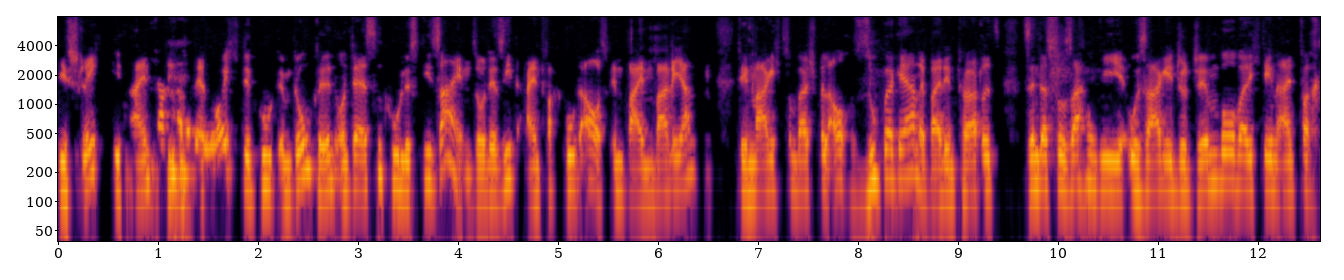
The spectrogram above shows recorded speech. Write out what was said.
Die ist schlicht, die ist einfach, aber der leuchtet gut im Dunkeln und der ist ein cooles Design. So, der sieht einfach gut aus in beiden Varianten. Den mag ich zum Beispiel auch super gerne. Bei den Turtles sind das so Sachen wie Usagi Jojimbo, weil ich den einfach,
